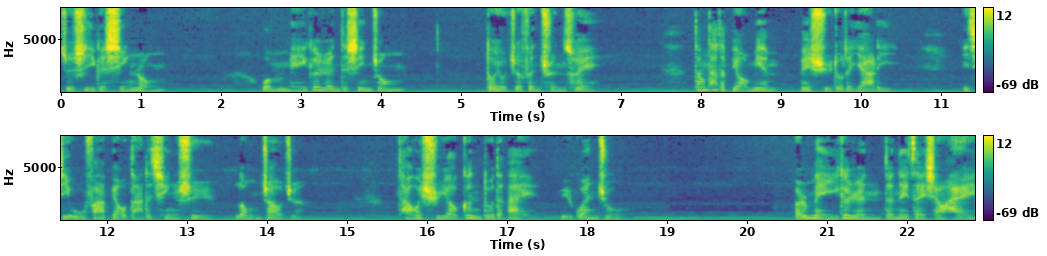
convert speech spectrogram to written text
只是一个形容。我们每一个人的心中。都有这份纯粹。当他的表面被许多的压力以及无法表达的情绪笼罩着，他会需要更多的爱与关注。而每一个人的内在小孩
